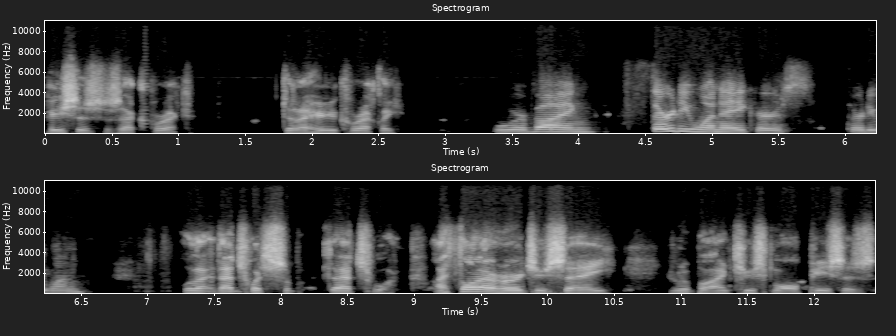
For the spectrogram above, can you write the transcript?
pieces. Is that correct? Did I hear you correctly? we're buying 31 acres, 31. Well, that, that's what's that's what I thought I heard you say. You were buying two small pieces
